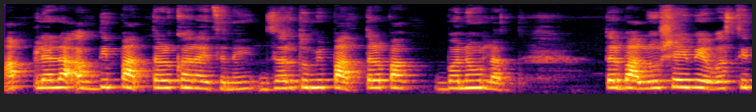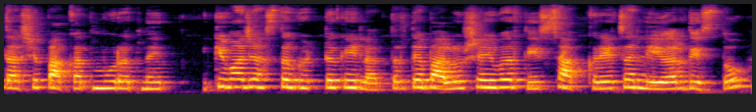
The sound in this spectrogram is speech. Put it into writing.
आपल्याला अगदी पातळ करायचं नाही. जर तुम्ही पातळ पाक बनवलात तर बालुशाही व्यवस्थित असे पाकात मुरत नाहीत. किंवा जास्त घट्ट केला तर त्या बालुशाहीवरती साखरेचा लेअर दिसतो.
